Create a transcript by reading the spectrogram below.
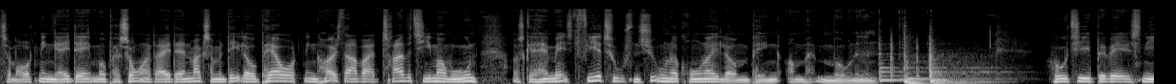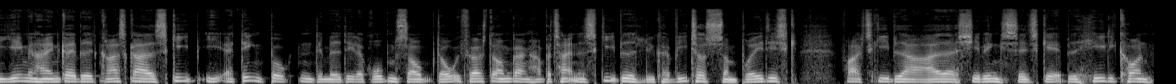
Som ordningen er i dag, må personer, der er i Danmark som en del af au ordningen højst arbejde 30 timer om ugen og skal have mindst 4.700 kroner i lommepenge om måneden. Houthi-bevægelsen i Yemen har angrebet et græsgrædet skib i Adenbugten. Det meddeler gruppen, som dog i første omgang har betegnet skibet Lykavitos som britisk. Fragtskibet er ejet af shippingselskabet Helicon.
